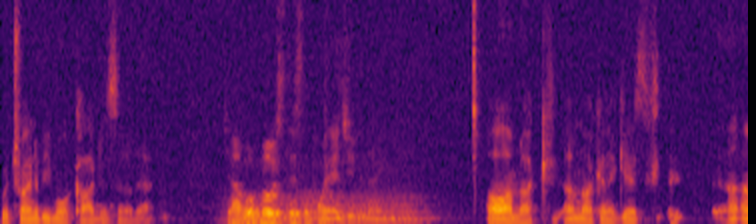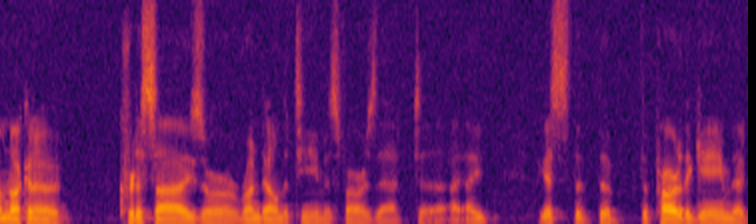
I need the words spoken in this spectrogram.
we're trying to be more cognizant of that. John, what most disappointed you tonight? Oh, I'm not, I'm not gonna get, I- I'm not gonna criticize or run down the team as far as that. Uh, I, I, I guess the, the, the part of the game that,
